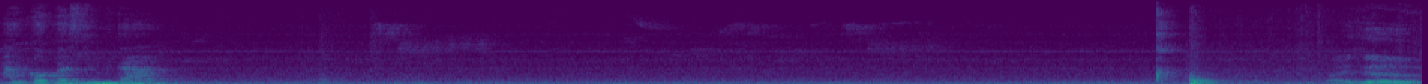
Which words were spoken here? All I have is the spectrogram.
한 것 같습니다. 나이스.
